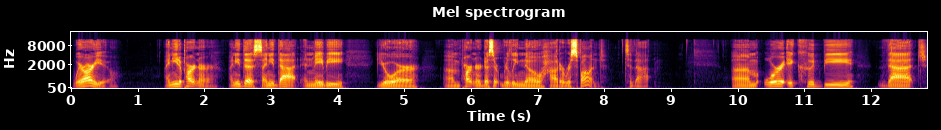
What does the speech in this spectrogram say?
Where are you? I need a partner. I need this. I need that. And maybe your um, partner doesn't really know how to respond to that. Um, or it could be that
